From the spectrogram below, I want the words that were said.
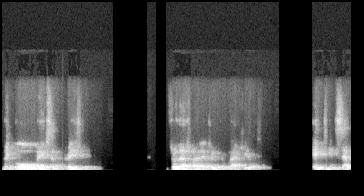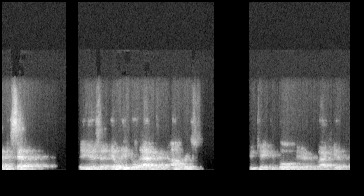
The gold makes them crazy. So that's why they took the Black Hills. Eighteen seventy-seven, they used an illegal act of Congress to take the gold here in the Black Hills.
